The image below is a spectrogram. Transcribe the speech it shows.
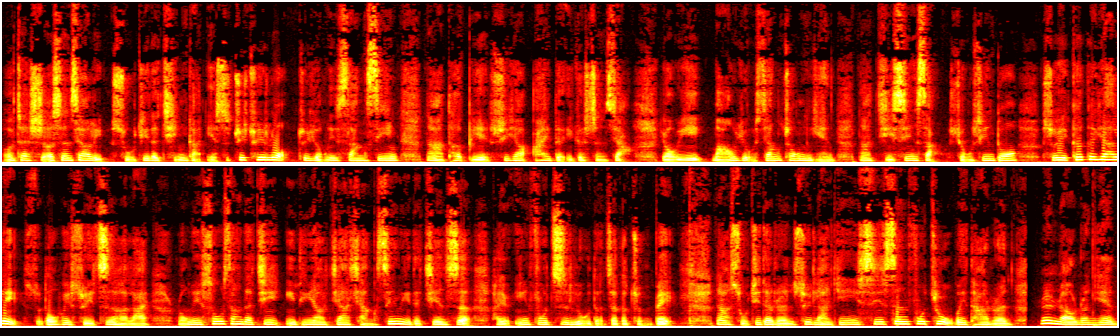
而在十二生肖里，属鸡的情感也是最脆弱、最容易伤心，那特别需要爱的一个生肖。由于卯酉相冲年，那吉星少，凶星多，所以各个压力都会随之而来。容易受伤的鸡，一定要加强心理的建设，还有应付自如的这个准备。那属鸡。的人虽然愿意牺牲付出为他人任劳任怨，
